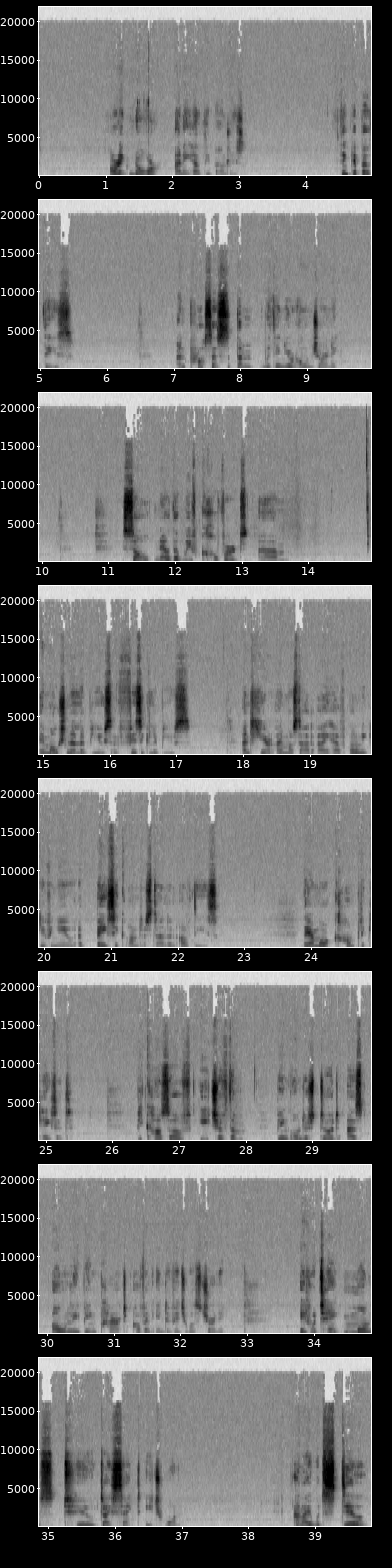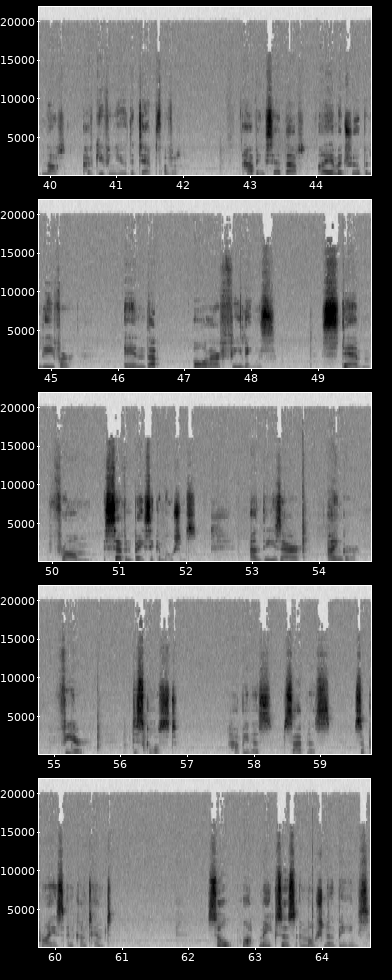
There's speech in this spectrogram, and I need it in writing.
Or ignore any healthy boundaries? Think about these and process them within your own journey. So, now that we've covered um, emotional abuse and physical abuse, and here I must add, I have only given you a basic understanding of these. They are more complicated because of each of them being understood as only being part of an individual's journey. It would take months to dissect each one, and I would still not have given you the depth of it. Having said that, I am a true believer in that all our feelings stem from seven basic emotions, and these are anger, fear, disgust, happiness, sadness, surprise, and contempt. So, what makes us emotional beings?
